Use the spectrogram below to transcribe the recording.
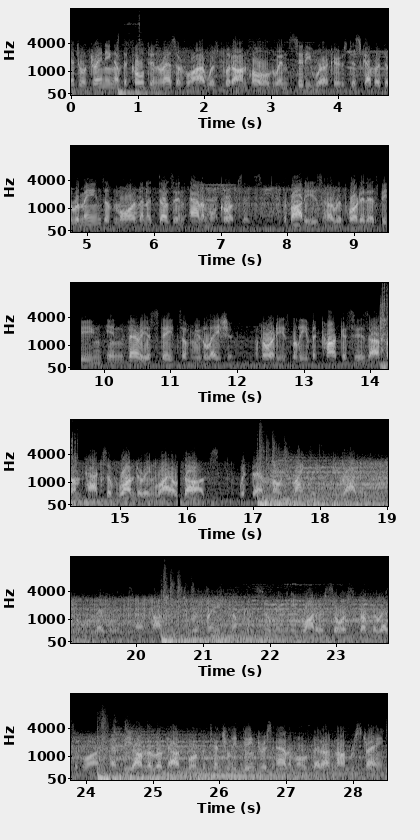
scheduled draining of the Colton Reservoir was put on hold when city workers discovered the remains of more than a dozen animal corpses. The bodies are reported as being in various states of mutilation. Authorities believe the carcasses are from packs of wandering wild dogs, with them most likely to be rabid. Residents are cautioned to refrain from consuming any water sourced from the reservoir and be on the lookout for potentially dangerous animals that are not restrained.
